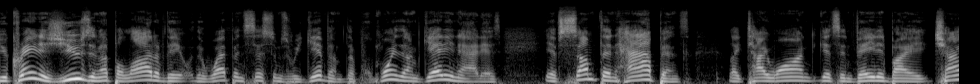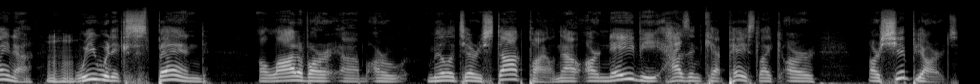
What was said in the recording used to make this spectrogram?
Ukraine is using up a lot of the the weapon systems we give them. The point that I'm getting at is, if something happens, like Taiwan gets invaded by China, Mhm. we would expend a lot of our um, our military stockpile. Now, our navy hasn't kept pace like our our shipyards.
